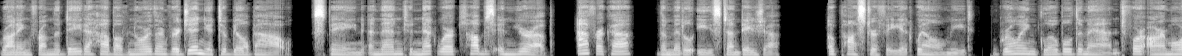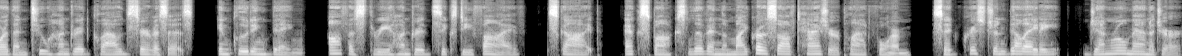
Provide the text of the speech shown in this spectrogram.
running from the data hub of Northern Virginia to Bilbao, Spain and then to network hubs in Europe, Africa, the Middle East and Asia. Apostrophe It will meet growing global demand for our more than 200 cloud services, including Bing, Office 365, Skype, Xbox Live and the Microsoft Azure platform, said Christian Belady, General Manager,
